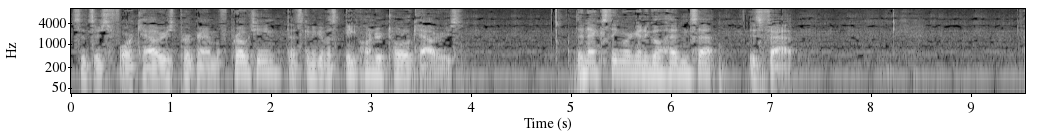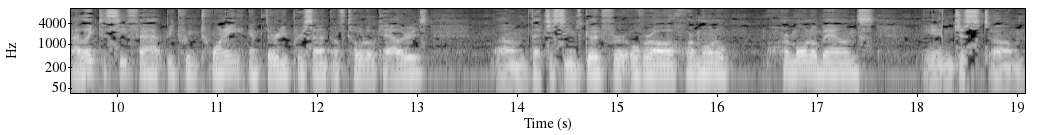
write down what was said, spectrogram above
Since there's 4 calories per gram of protein, that's going to give us 800 total calories. The next thing we're going to go ahead and set is fat. I like to see fat between 20 and 30% of total calories. Um, that just seems good for overall hormonal hormonal balance and just um,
